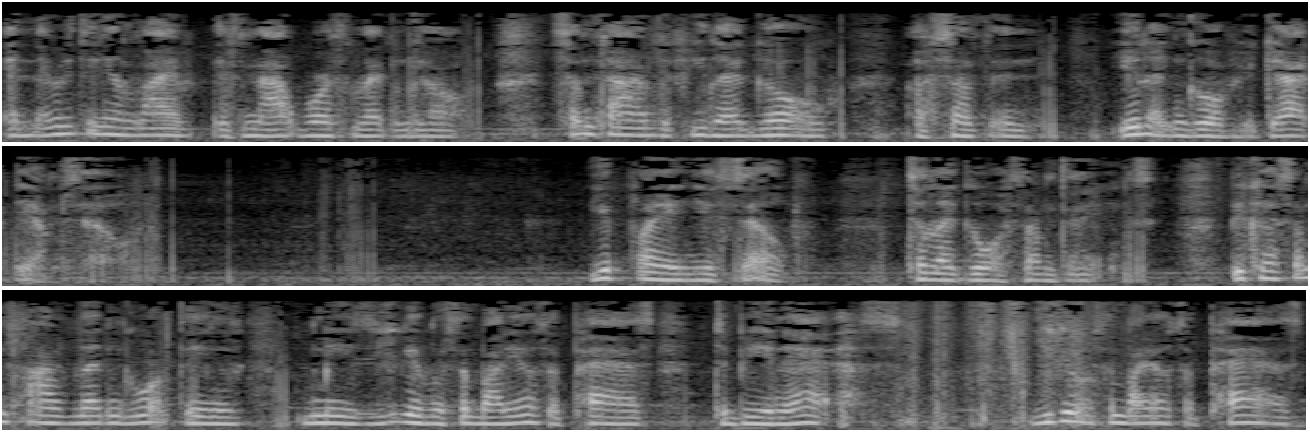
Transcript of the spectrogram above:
And everything in life is not worth letting go. Sometimes if you let go of something, you're letting go of your goddamn self. You're playing yourself to let go of some things. Because sometimes letting go of things means you're giving somebody else a pass to be an ass. You're giving somebody else a pass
